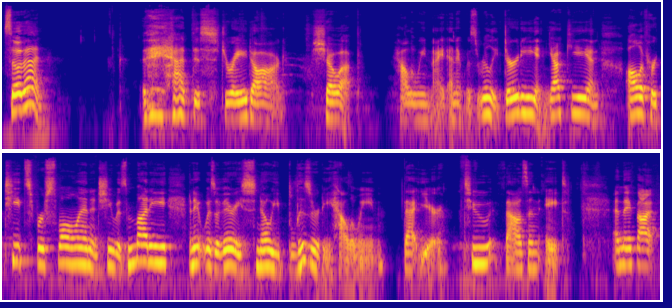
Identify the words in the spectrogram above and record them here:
So then they had this stray dog show up Halloween night and it was really dirty and yucky and all of her teats were swollen and she was muddy and it was a very snowy blizzardy Halloween that year, 2008. And they thought,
